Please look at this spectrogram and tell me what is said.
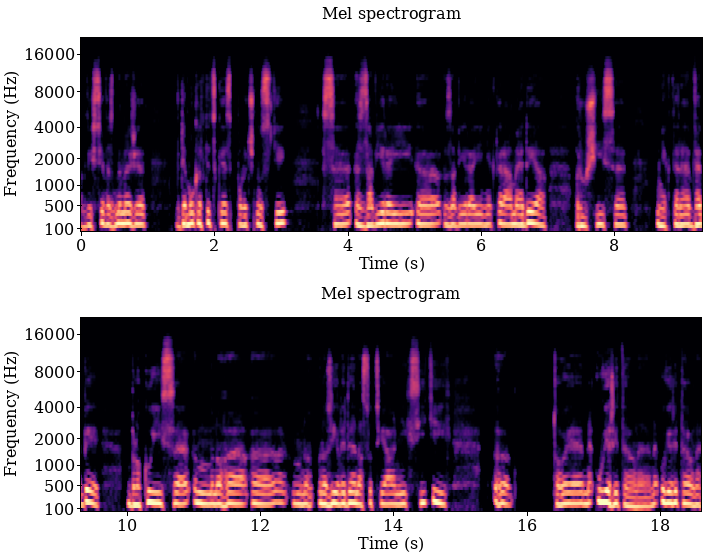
Když si vezmeme, že v demokratické společnosti se zavírají, e, zavírají některá média, ruší se některé weby, blokují se mnoha, e, mno, mnozí lidé na sociálních sítích, e, to je neuvěřitelné, neuvěřitelné.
